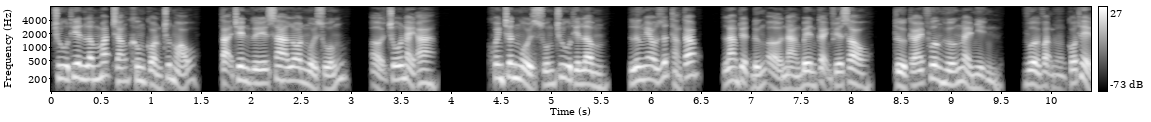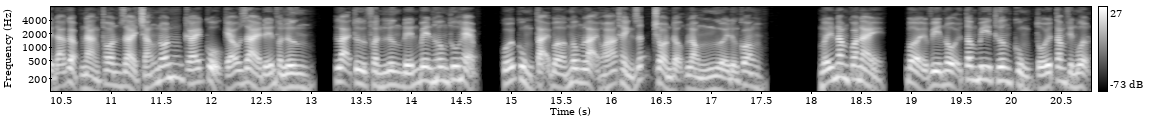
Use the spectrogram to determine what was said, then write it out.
Chu thiên lâm mắt trắng không còn chút máu, tại trên ghế salon ngồi xuống, ở chỗ này a. Khoanh chân ngồi xuống chu thiên lâm, lưng eo rất thẳng tắp, lam tuyệt đứng ở nàng bên cạnh phía sau, từ cái phương hướng này nhìn vừa vặn có thể đã gặp nàng thon dài trắng nón cái cổ kéo dài đến phần lưng, lại từ phần lưng đến bên hông thu hẹp, cuối cùng tại bờ mông lại hóa thành rất tròn động lòng người đường cong. Mấy năm qua này, bởi vì nội tâm bi thương cùng tối tâm phiền muộn,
